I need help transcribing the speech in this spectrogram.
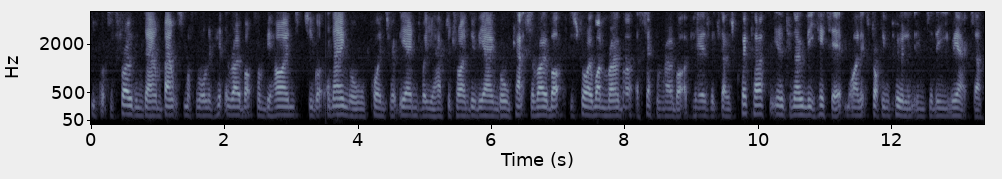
You've got to throw them down, bounce them off the wall, and hit the robot from behind. So you've got an angle pointer at the end where you have to try and do the angle, catch the robot, destroy one robot. A second robot appears, which goes quicker. You can only hit it while it's dropping coolant into the reactor.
